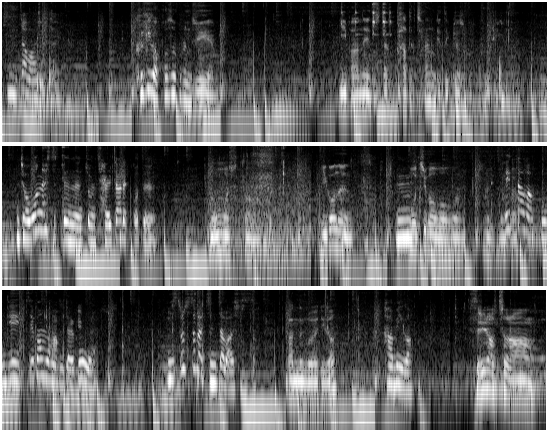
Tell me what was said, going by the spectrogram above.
진짜 맛있어요. 크기가 커서 그런지 입 안에 진짜 가득 차는 게 느껴져 굴이. 저번에 했을 때는 좀 잘 자랬거든. 너무 맛있다. 이거는 음. 뭐 집어 먹으 이따가 고기 찍어 먹어도 아, 고기. 되고 이 소스가 진짜 맛있어. 만든 거야 네가? 가비가. 스리라차랑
